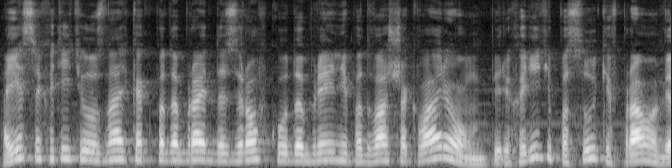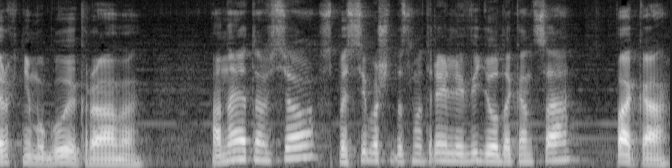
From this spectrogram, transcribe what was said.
А если хотите узнать, как подобрать дозировку удобрений под ваш аквариум, переходите по ссылке в правом верхнем углу экрана. А на этом все. Спасибо, что досмотрели видео до конца. Пока.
